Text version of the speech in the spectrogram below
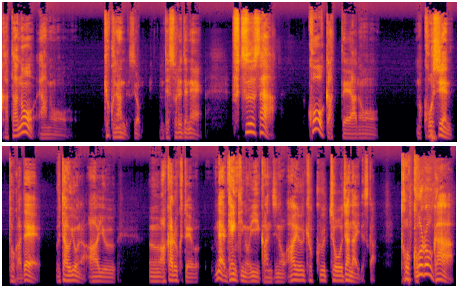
方の、あの曲なんですよ。で、それでね、普通さ、校歌ってあの、まあ、甲子園とかで歌うような、ああいう、うん、明るくて、ね、元気のいい感じの、ああいう曲調じゃないですか。ところが、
